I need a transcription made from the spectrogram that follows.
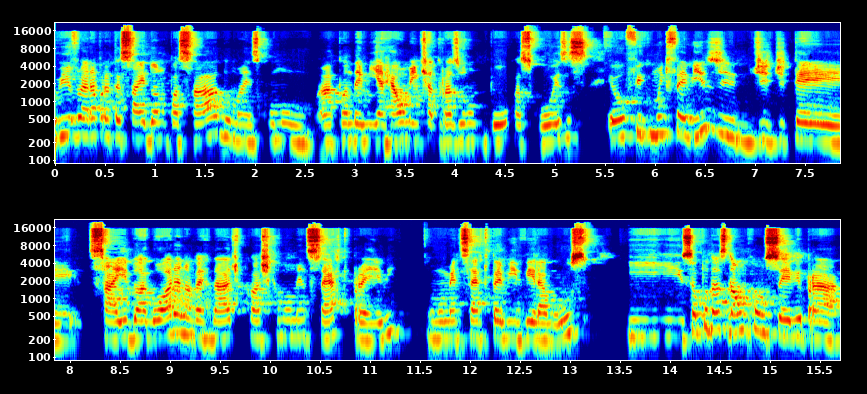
O livro era para ter saído ano passado, mas como a pandemia realmente atrasou um pouco as coisas, eu fico muito feliz de, de, de ter saído agora, na verdade, porque eu acho que é o momento certo para ele, o momento certo para ele vir à luz. E se eu pudesse dar um conselho para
